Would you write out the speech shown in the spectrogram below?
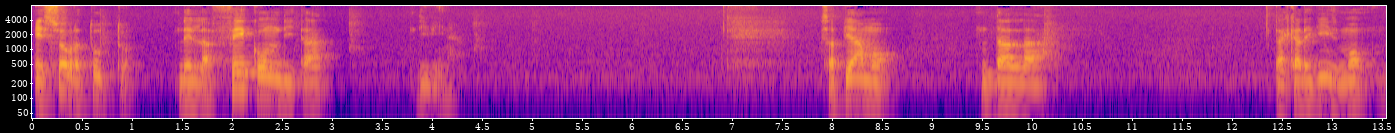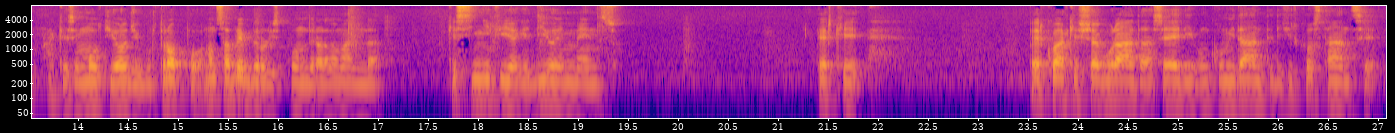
e soprattutto della fecondità divina. Sappiamo dalla, dal catechismo, anche se molti oggi purtroppo non saprebbero rispondere alla domanda che significa che Dio è immenso, perché per qualche sciagurata serie concomitante di circostanze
